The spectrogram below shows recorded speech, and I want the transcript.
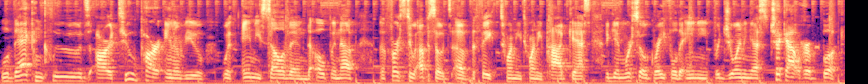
Well, that concludes our two part interview with Amy Sullivan to open up the first two episodes of the Faith 2020 podcast. Again, we're so grateful to Amy for joining us. Check out her book,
